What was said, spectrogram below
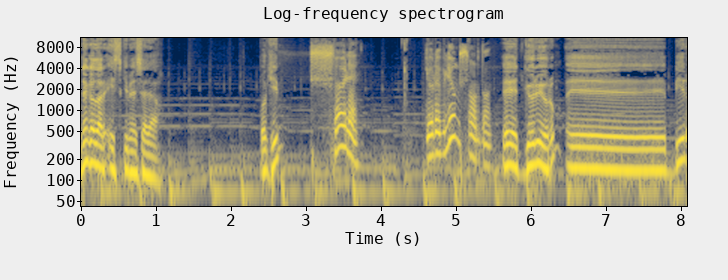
ne kadar eski mesela? Bakayım. Şöyle. Görebiliyor musun oradan? Evet görüyorum. Ee, bir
